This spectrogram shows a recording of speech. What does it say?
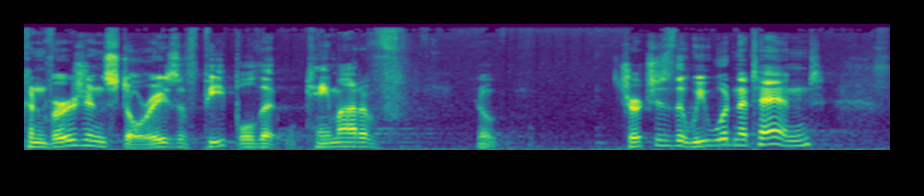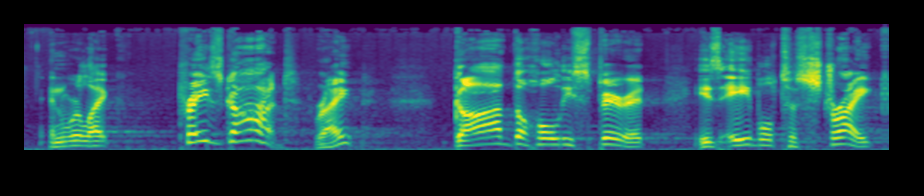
conversion stories of people that came out of you know, churches that we wouldn't attend, and we're like, praise God, right? God the Holy Spirit is able to strike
